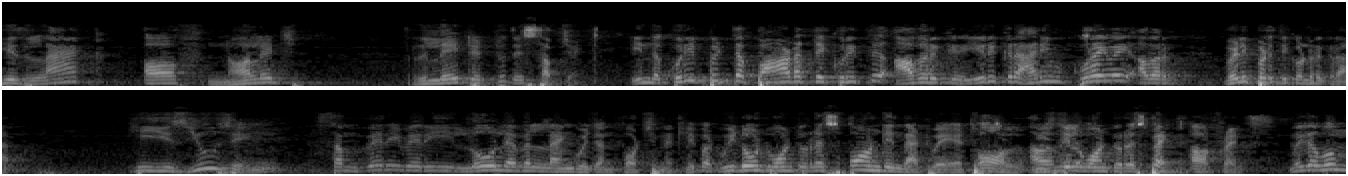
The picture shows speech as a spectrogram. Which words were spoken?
his lack of knowledge related to this subject இந்த குறிப்பிட்ட பாடத்தை குறித்து அவருக்கு இருக்கிற அறிவு குறைவை அவர் வெளிப்படுத்திக் கொண்டிருக்கிறார். He is using some very, very low level language, unfortunately, but we don't want to respond in that way at all. We still want to respect our friends. மிகவும்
